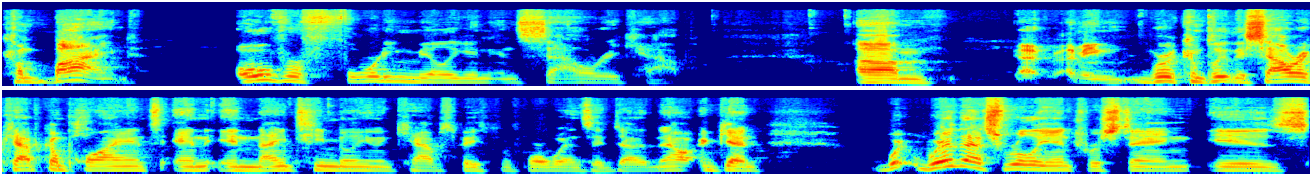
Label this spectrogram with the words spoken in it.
combined over 40 million in salary cap. Um, I mean, we're completely salary cap compliant and in 19 million in cap space before Wednesday. Now, again, wh- where that's really interesting is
